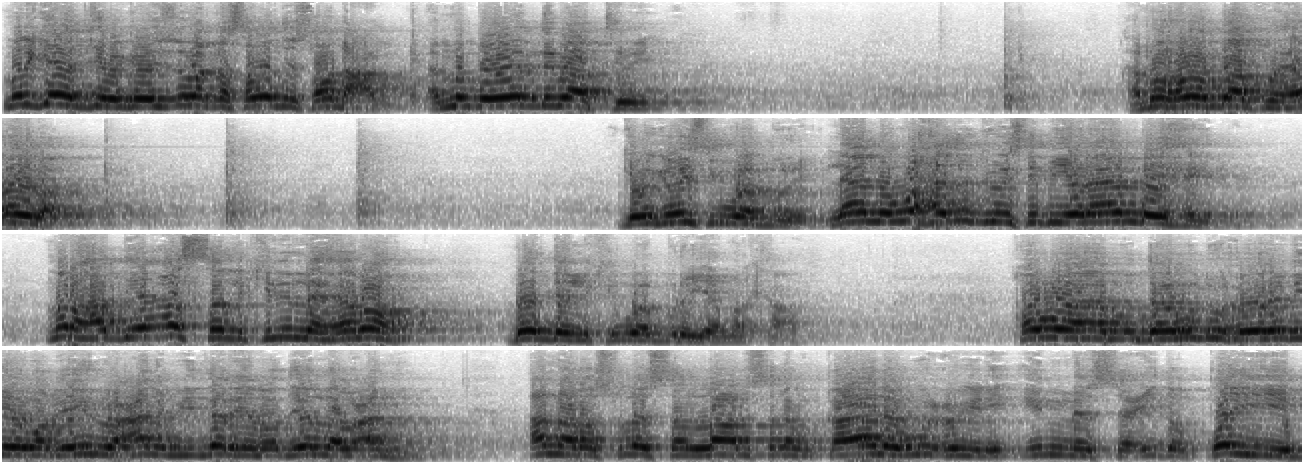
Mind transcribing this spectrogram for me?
Markii aad gebagabayso baa qasabadii soo dhacday. Ama booyadii baa timi. Ama roob baa ku helayba. Gebagabaysigu waa buray. Leanna waxaad u gebaysay biyo la'aan bay hayd mar haddii asalkii la helo bedelkii waa buraya markaa rawaa abu daawuud wuxuu warinaya wakayruhu can abi darin radi allahu canhu ana rasuul lahi sala اllah alay slam qaala wuxuu yidhi ina saciid طayib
